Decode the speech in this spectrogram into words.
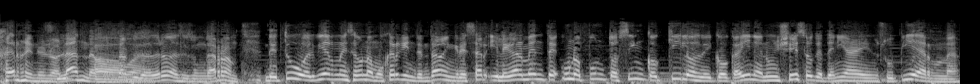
agarren en Holanda por Ah, tráfico bueno. de drogas es un garrón. Detuvo el viernes a una mujer que intentaba ingresar ilegalmente 1.5 kilos de cocaína en un yeso que tenía en su pierna.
